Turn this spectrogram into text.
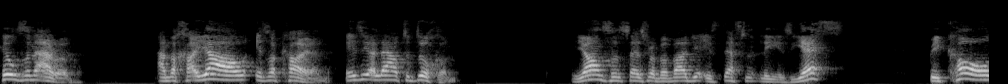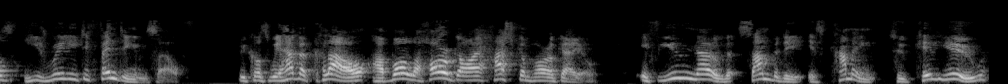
kills an Arab. And the chayal is a kayan. Is he allowed to duchen? The answer, says Rabbi Ovadia, is definitely is yes, because he's really defending himself. Because we have a klal, habol lahorgai hashkam varageo if you know that somebody is coming to kill you,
